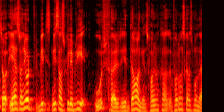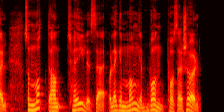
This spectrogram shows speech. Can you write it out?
Så Jens Van Hjort, hvis han skulle bli ordfører i dagens formannskapsmodell, så måtte han tøyle seg og legge mange bånd på seg sjøl.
